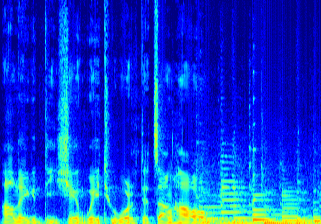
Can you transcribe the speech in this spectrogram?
on 那个底线 Way to Work 的账号哦。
